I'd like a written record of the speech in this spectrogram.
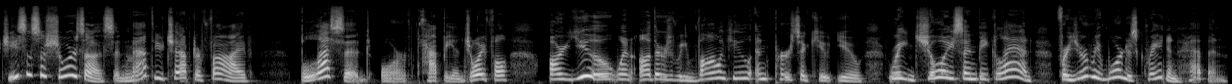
Jesus assures us in Matthew chapter 5 Blessed, or happy and joyful, are you when others revile you and persecute you. Rejoice and be glad, for your reward is great in heaven.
